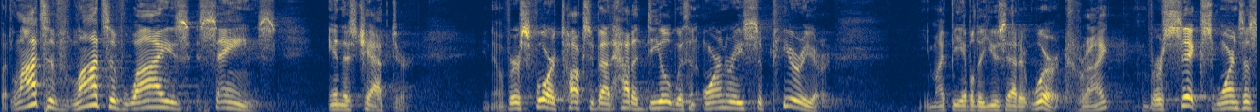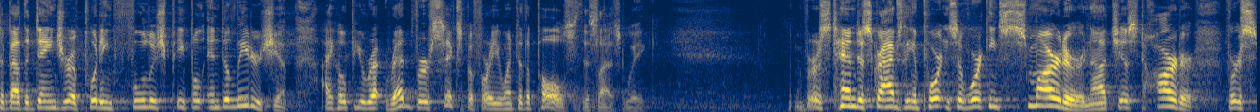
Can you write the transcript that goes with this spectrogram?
But lots of, lots of wise sayings in this chapter. You know, verse 4 talks about how to deal with an ornery superior. You might be able to use that at work, right? Verse 6 warns us about the danger of putting foolish people into leadership. I hope you re- read verse 6 before you went to the polls this last week. Verse 10 describes the importance of working smarter, not just harder. Verse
